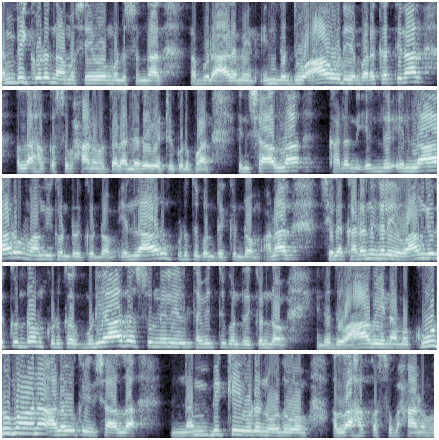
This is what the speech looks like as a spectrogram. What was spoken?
நம்பிக்கையோடு நாம செய்வோம் என்று சொன்னால் ரபுல் ஆலமீன் இந்த துஆவுடைய பறக்கத்தினால் அல்லாஹ் சுபானுவத்தாலா நிறைவேற்றி கொடுப்பான். இன்ஷா அல்லாஹ் கடன் எல்லு எல்லாரும் வாங்கி கொண்டிருக்கின்றோம் எல்லாரும் கொடுத்து கொண்டிருக்கின்றோம். ஆனால் சில கடன்களை வாங்கியிருக்கின்றோம் கொடுக்க முடியாத சூழ்நிலையில் தவித்து கொண்டிருக்கின்றோம். இந்த துஆவை நம்ம கூடுமான அளவுக்கு இன்ஷா அல்லா நம்பிக்கையுடன் ஓதுவோம். அல்லாஹ் சுப்ஹானஹு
